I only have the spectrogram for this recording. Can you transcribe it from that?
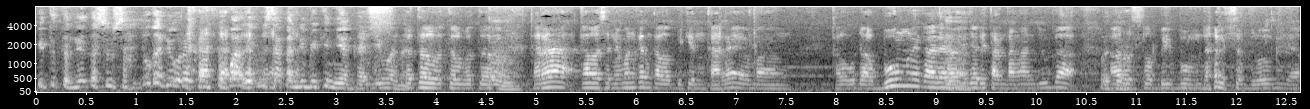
itu ternyata susah juga diuraikan kembali misalkan dibikin yang kayak gimana betul betul betul. Hmm. Karena kalau seniman kan kalau bikin karya emang kalau udah boom nih karyanya Hmm. jadi tantangan juga Betul. harus lebih boom dari sebelumnya.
